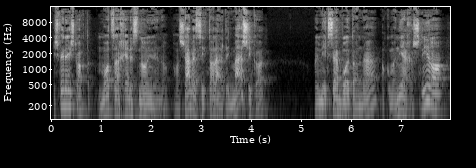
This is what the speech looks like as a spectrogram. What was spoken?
És félre is rakta. Maca Heres Namjena. Ha Sábeszék talált egy másikat, hogy még szebb volt annál, akkor már Niach Snia,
